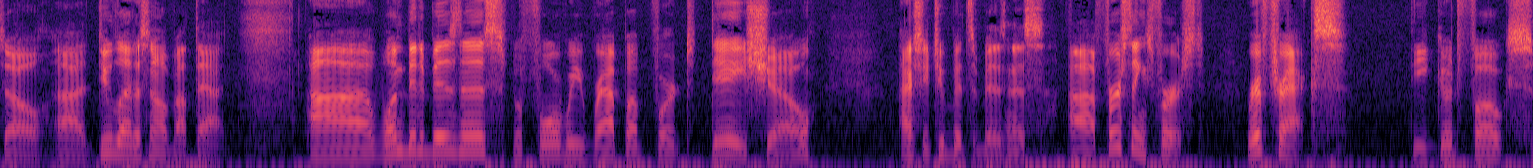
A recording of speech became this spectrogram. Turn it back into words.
So, uh, do let us know about that. Uh, one bit of business before we wrap up for today's show actually two bits of business. Uh, first things first, RiffTrax, the good folks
